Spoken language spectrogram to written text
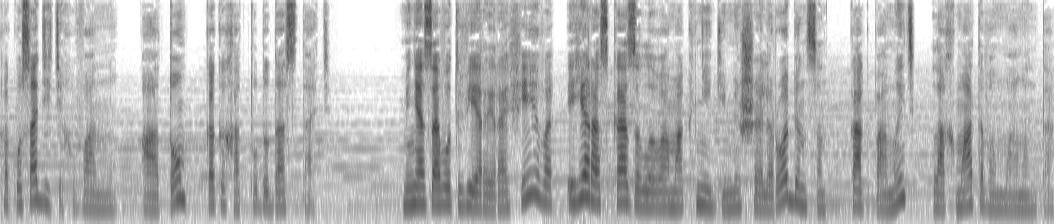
как усадить их в ванну, а о том, как их оттуда достать. Меня зовут Вера Ерофеева, и я рассказывала вам о книге Мишель Робинсон «Как помыть лохматого мамонта».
